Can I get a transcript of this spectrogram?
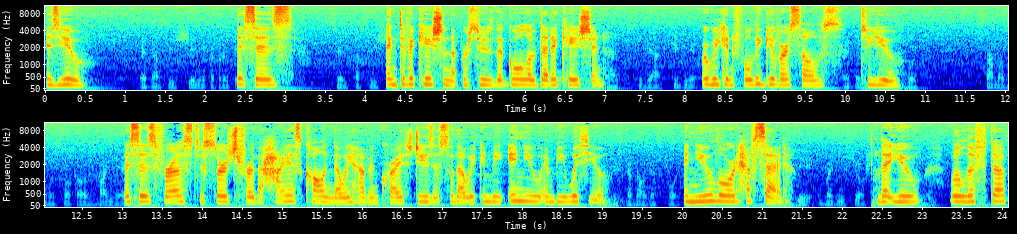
is you. This is sanctification that pursues the goal of dedication, where we can fully give ourselves to you. This is for us to search for the highest calling that we have in Christ Jesus so that we can be in you and be with you. And you, Lord, have said that you will lift up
